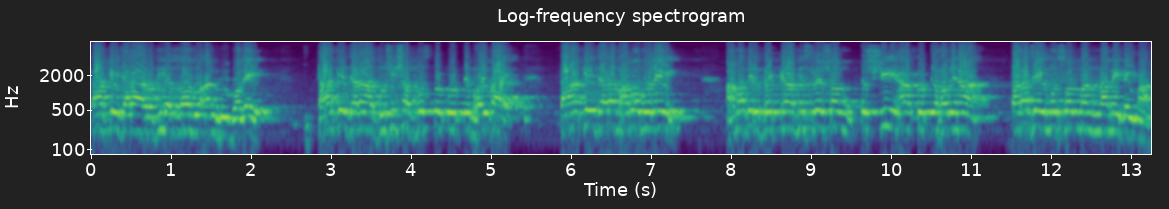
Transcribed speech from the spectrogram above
তাকে যারা রবি আল্লাহ আনহু বলে তাকে যারা দোষী সাব্যস্ত করতে ভয় পায় তাকে যারা ভালো বলে আমাদের ব্যাখ্যা বিশ্লেষণ তশরিহা করতে হবে না। তারা যে মুসলমান নামে বেঈমান।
